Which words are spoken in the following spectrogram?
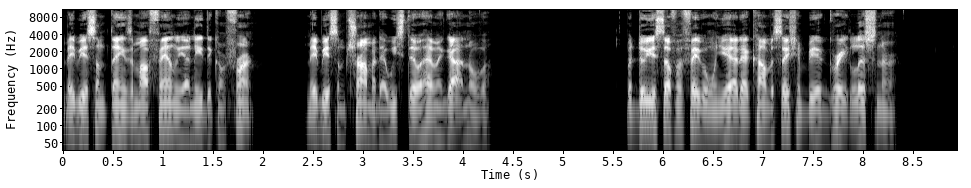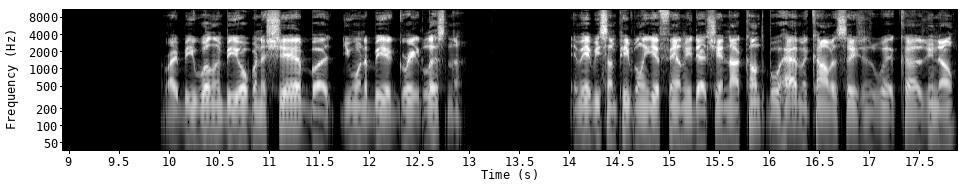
Maybe it's some things in my family I need to confront. Maybe it's some trauma that we still haven't gotten over. But do yourself a favor when you have that conversation, be a great listener. Right? Be willing, be open to share, but you want to be a great listener. It may be some people in your family that you're not comfortable having conversations with because, you know,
